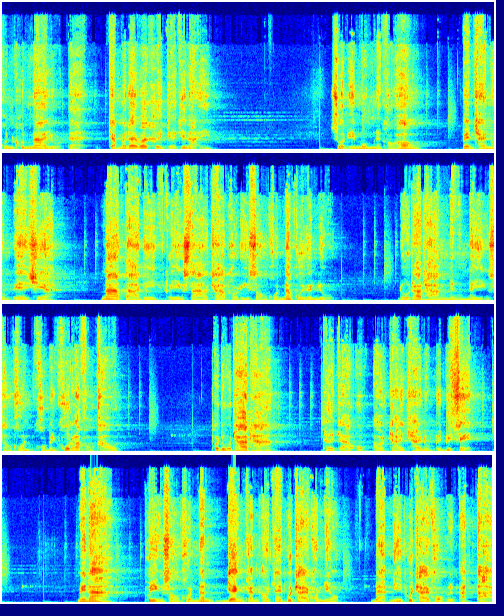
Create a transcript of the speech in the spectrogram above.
คุ้นคุ้นๆหน้าอยู่แต่จำไม่ได้ว่าเคยเจอที่ไหน ส่วนอีกมุมหนึ่งของห้อง เป็นชายหนุ่มเอเชีย หน้าตาดีกับหญิงสาวชาวเกาหลีสองคนนั่งคุยกันอยู่ ดูท่าทางหนึ่งในหญิงสองคนคงเป็นคู่รักของเขาเพราะดูท่าทาง เธอจะเอาอกเอาใจชายหนุ่มเป็นพิเศษ ไม่น่าผู้หญิงสองคนนั้นแย่งกันเอาใจผู้ชายคนเดียว แบบนี้ผู้ชายคงอึดอัดตาย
